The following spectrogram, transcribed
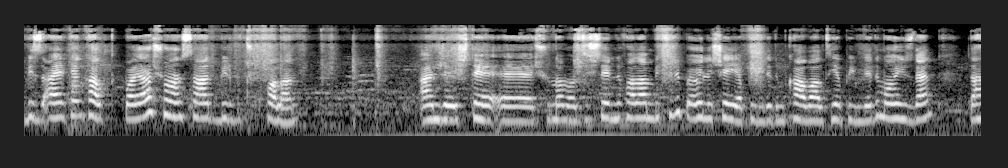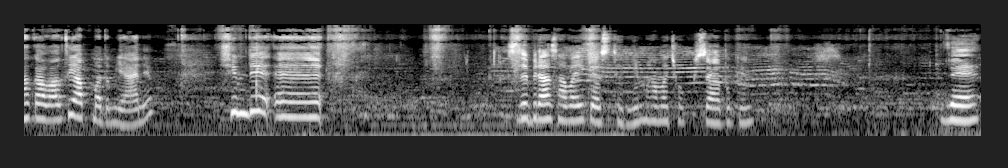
Biz erken kalktık bayağı. Şu an saat bir buçuk falan. Anca işte e, şu namaz işlerini falan bitirip öyle şey yapayım dedim. Kahvaltı yapayım dedim. O yüzden daha kahvaltı yapmadım yani. Şimdi e, size biraz havayı göstereyim. Hava çok güzel bugün. Ve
